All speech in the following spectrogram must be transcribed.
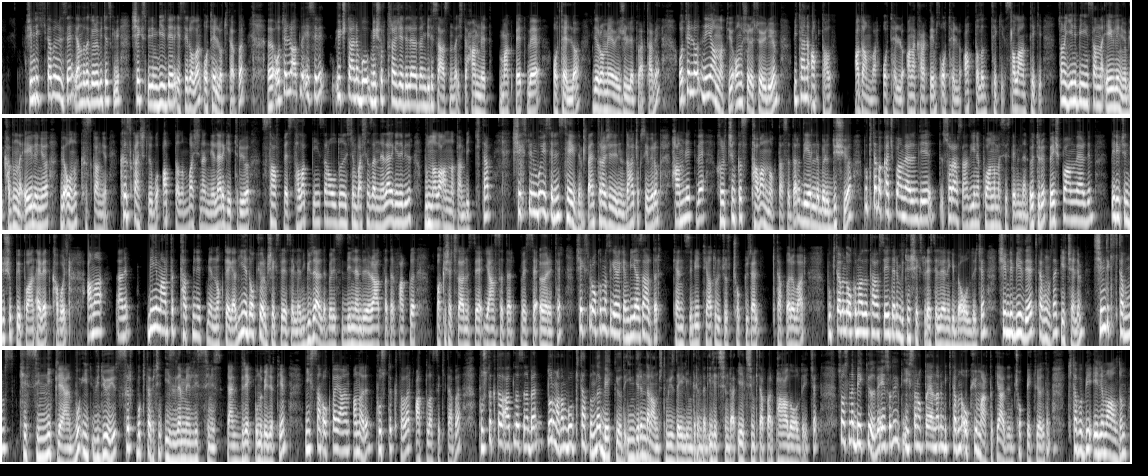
Şimdiki kitabımız ise yanında da görebileceğiz gibi Shakespeare'in bir diğer eseri olan Otello kitabı. Ee, Otello adlı eseri 3 tane bu meşhur trajedilerden birisi aslında. İşte Hamlet, Macbeth ve Otello. Bir de Romeo ve Juliet var tabi. Otello neyi anlatıyor? Onu şöyle söyleyeyim. Bir tane aptal adam var. Otello. Ana karakterimiz Otello. Aptalın teki. Salağın teki. Sonra yeni bir insanla evleniyor. Bir kadınla evleniyor ve onu kıskanıyor. Kıskançlığı bu aptalın başına neler getiriyor? Saf ve salak bir insan olduğunuz için başınıza neler gelebilir? Bunları anlatan bir kitap. Shakespeare'in bu eserini sevdim. Ben trajedini daha çok seviyorum. Hamlet ve Hırçın Kız tavan noktasıdır. Diğerleri böyle düşüyor. Bu kitaba kaç puan verdim diye sorarsanız yine puanlama sisteminden ötürü 5 puan verdim. Benim için düşük bir puan. Evet kabul. Ama yani benim artık tatmin etmeyen noktaya geldi. Yine de okuyorum Shakespeare eserlerini. Güzeldir. Böyle sizi dinlendirir, rahatlatır. Farklı bakış açılarını size yansıtır ve size öğretir. Shakespeare okunması gereken bir yazardır. Kendisi bir tiyatrocu. Çok güzel kitapları var. Bu kitabını da okumanızı tavsiye ederim. Bütün Shakespeare eserlerini gibi olduğu için. Şimdi bir diğer kitabımıza geçelim. Şimdiki kitabımız kesinlikle yani bu videoyu sırf bu kitap için izlemelisiniz. Yani direkt bunu belirteyim. İhsan Oktay Anar'ın Puslu Kıtalar Atlası kitabı. Puslu Kıtalar Atlası'nı ben durmadan bu kitaplığımda bekliyordu. İndirimden almıştım. %50 indirimden iletişimden. iletişim kitapları pahalı olduğu için. Sonrasında bekliyordu ve en son dedim ki İhsan Oktay Anar'ın bir kitabını okuyayım artık ya dedim. Çok bekliyor dedim. Kitabı bir elime aldım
